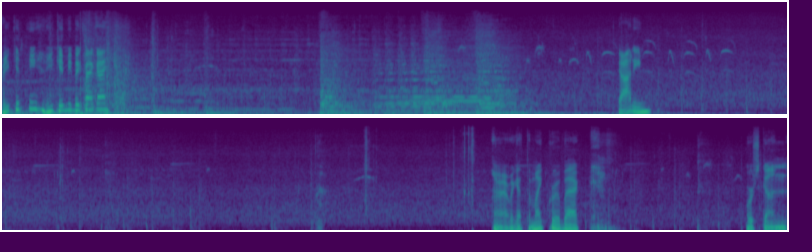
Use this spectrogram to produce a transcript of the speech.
are you kidding me? Are you kidding me, big fat guy? Got him. All right, we got the micro back. Worst gun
